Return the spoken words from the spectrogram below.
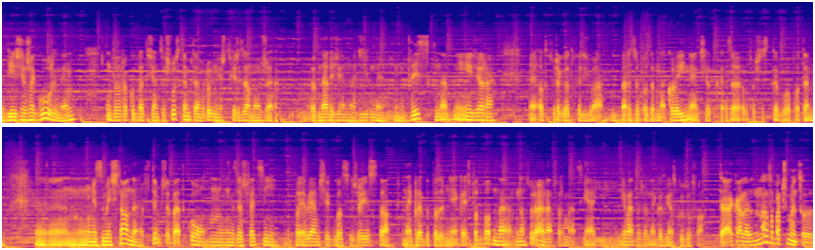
w jeziorze górnym, w roku 2006 tam również twierdzono, że odnaleziono dziwny dysk na dnie jeziora, e, od którego odchodziła bardzo podobna kolejna. Jak się okazało, to wszystko było potem e, zmyślone. W tym przypadku mm, ze Szwecji pojawiają się głosy, że jest to najprawdopodobniej jakaś podwodna, naturalna formacja i nie ma to żadnego związku z UFO. Tak, ale no zobaczymy, co e,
